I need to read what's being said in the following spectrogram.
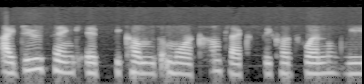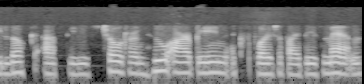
I do think it becomes more complex because when we look at these children who are being exploited by these men,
